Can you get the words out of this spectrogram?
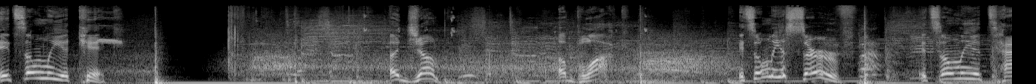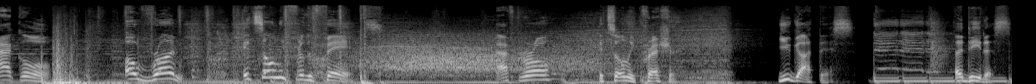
It's only a kick, a jump, a block. It's only a serve. It's only a tackle, a run. It's only for the fans. After all, it's only pressure. You got this. Adidas.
